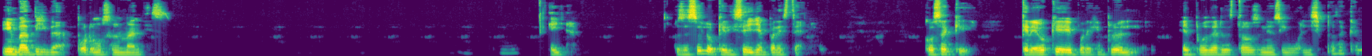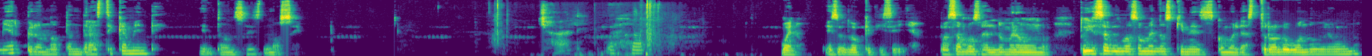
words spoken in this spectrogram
invadida por musulmanes. Ella. Pues eso es lo que dice ella para este año. Cosa que creo que, por ejemplo, el, el poder de Estados Unidos igual y sí puede cambiar, pero no tan drásticamente. Entonces, no sé. Chale. Ajá. Bueno, eso es lo que dice ella. Pasamos al número uno. ¿Tú ya sabes más o menos quién es como el astrólogo número uno?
